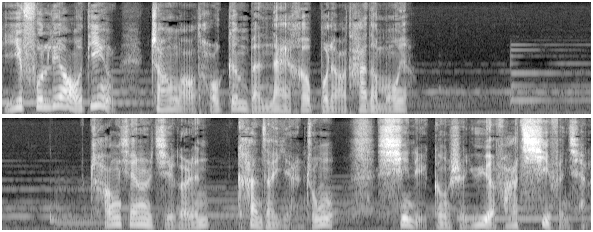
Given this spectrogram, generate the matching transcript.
一副料定张老头根本奈何不了他的模样。常先生几个人看在眼中，心里更是越发气愤起来。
